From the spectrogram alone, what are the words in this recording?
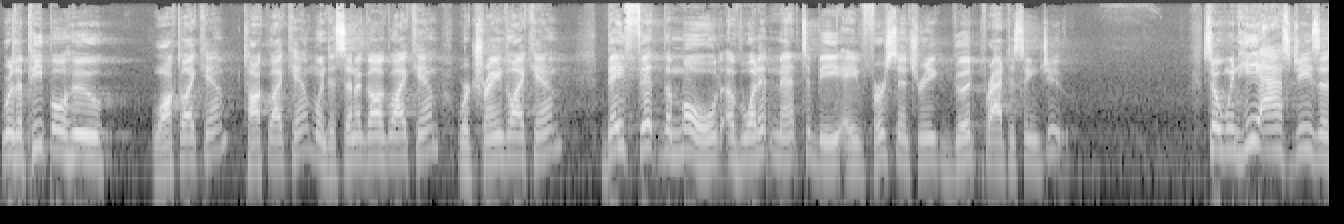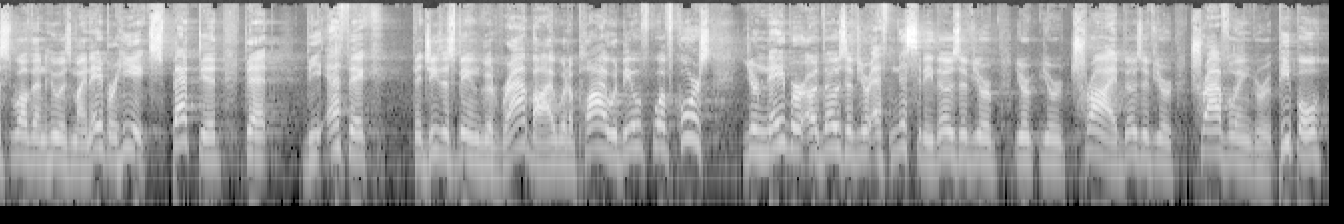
were the people who walked like him, talked like him, went to synagogue like him, were trained like him. They fit the mold of what it meant to be a first century good practicing Jew. So when he asked Jesus, well, then who is my neighbor? He expected that the ethic that Jesus, being a good rabbi, would apply would be well, of course, your neighbor are those of your ethnicity, those of your, your, your tribe, those of your traveling group, people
